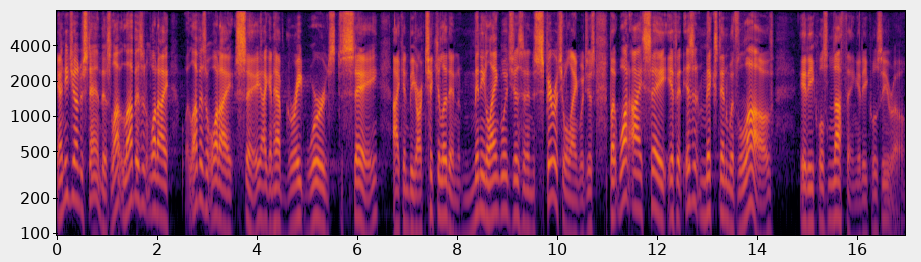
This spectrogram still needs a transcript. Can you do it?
I need you to understand this. Love, love isn't what I love isn't what I say. I can have great words to say. I can be articulate in many languages and in spiritual languages. But what I say, if it isn't mixed in with love, it equals nothing, it equals zero.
